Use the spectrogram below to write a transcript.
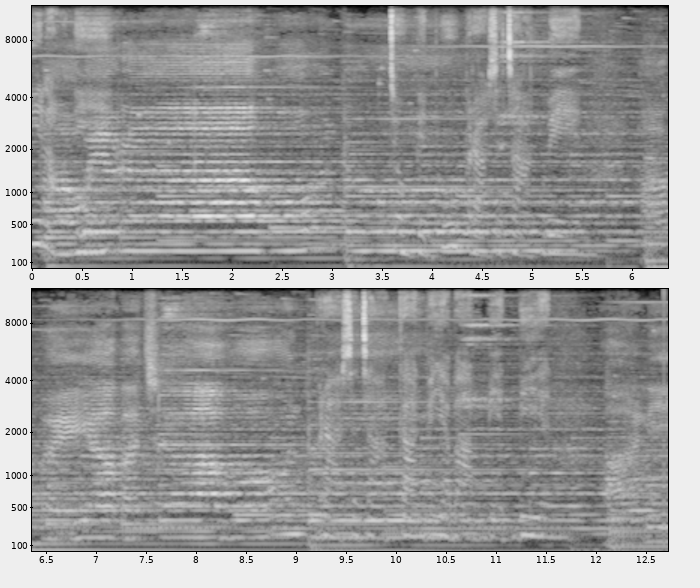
ที่เหล่าเวนี้ราโหตุจงเป็นผู้ปราศจากเวรอาเปยปัจจาโหตุปราศจากการพยาบาทเบียดเบียนอานิ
